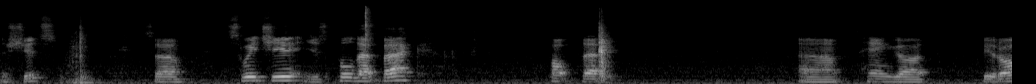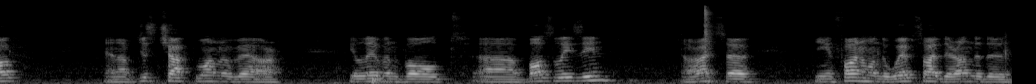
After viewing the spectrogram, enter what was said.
the shits. So switch here, just pull that back, pop that uh, handguard bit off, and I've just chucked one of our 11 volt uh, in. Alright, so you can find them on the website, they're under the,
